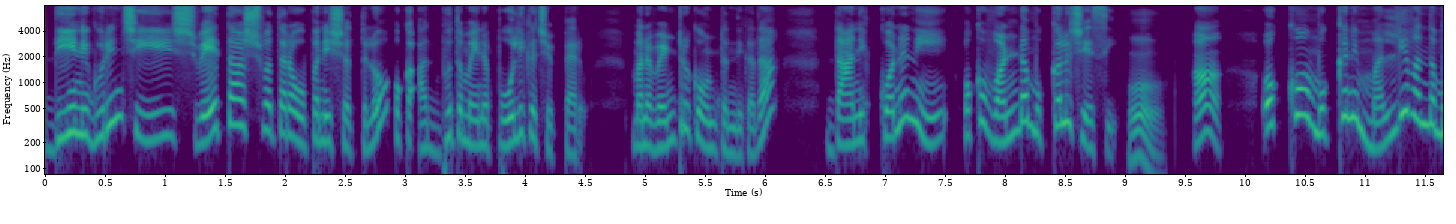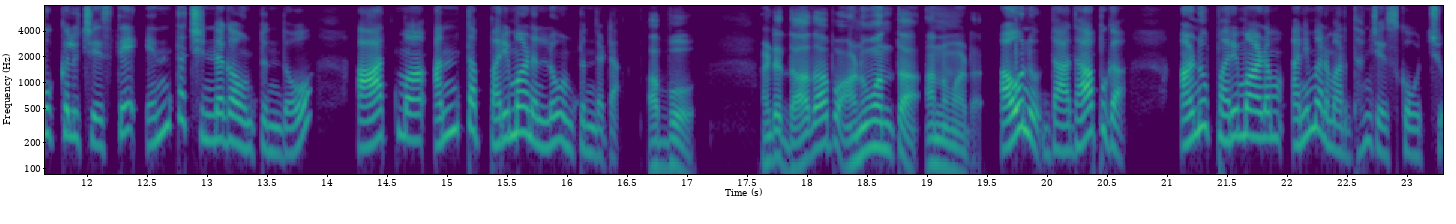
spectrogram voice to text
దీని గురించి శ్వేతాశ్వతర ఉపనిషత్తులో ఒక అద్భుతమైన పోలిక చెప్పారు. మన వెంట్రుక ఉంటుంది కదా. దాని కొనని ఒక వంద ముక్కలు చేసి. ఓ. ఆ ఒక్కో ముక్కని మళ్ళీ వంద ముక్కలు చేస్తే ఎంత చిన్నగా ఉంటుందో ఆత్మ అంత పరిమాణంలో ఉంటుందట. అబ్బో! అంటే దాదాపు అణువంతా అన్నమాట. అవును దాదాపుగా అణు పరిమాణం అని మనం అర్థం చేసుకోవచ్చు.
